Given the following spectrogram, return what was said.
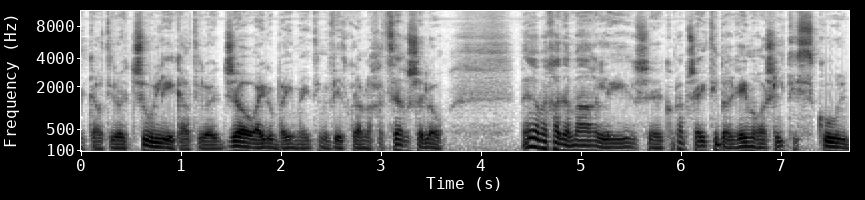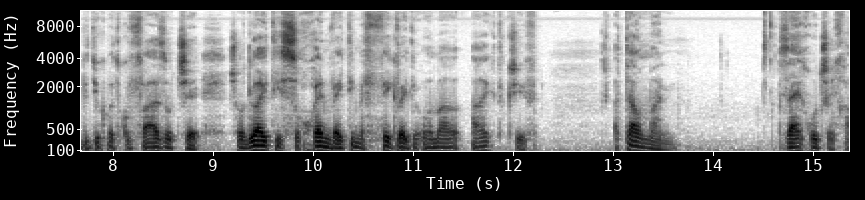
הכרתי לו את שולי, הכרתי לו את ג'ו, היינו באים, הייתי מביא את כולם לחצר שלו. ויום אחד אמר לי שכל פעם שהייתי ברגעים נורא של תסכול, בדיוק בתקופה הזאת, ש... שעוד לא הייתי סוכן והייתי מפיק, והייתי... הוא אמר, אריק, תקשיב, אתה אומן, זה האיכות שלך,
